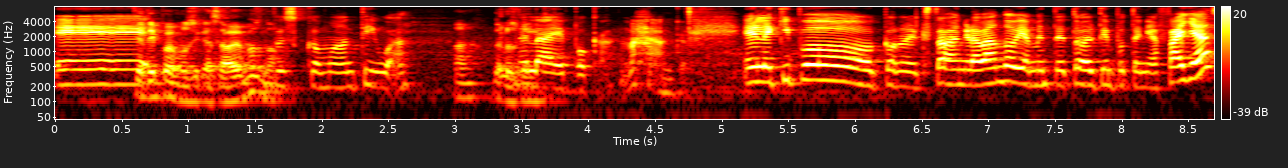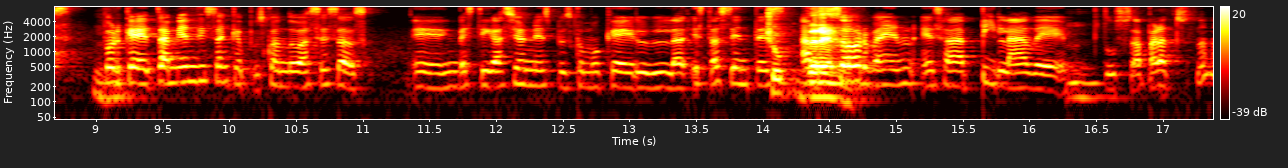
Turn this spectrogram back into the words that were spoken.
eh, ¿Qué tipo de música sabemos? No. Pues como antigua, ah, de los de la 20. época. Ajá. Ok. El equipo con el que estaban grabando, obviamente todo el tiempo tenía fallas, porque también dicen que pues cuando haces esas eh, investigaciones, pues como que la- estas entes Chup, drena. absorben esa pila de Mm. tus aparatos, ¿no?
